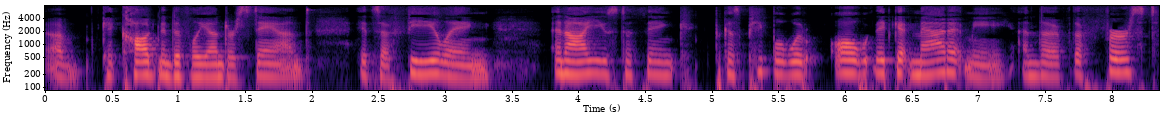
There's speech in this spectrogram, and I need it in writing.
uh, cognitively understand it's a feeling and i used to think because people would all they'd get mad at me and the the first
